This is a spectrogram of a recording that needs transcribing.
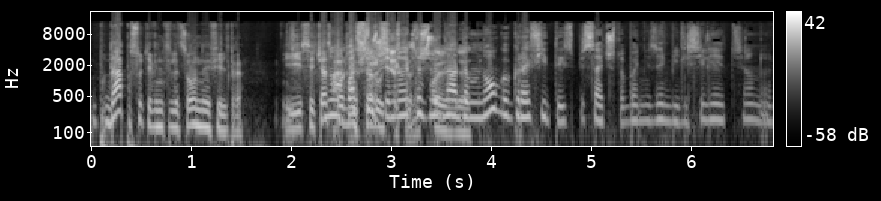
Да, по сути, вентиляционные фильтры. И сейчас ну, послушайте, но это же надо много графита исписать, чтобы они забились, или это все равно?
